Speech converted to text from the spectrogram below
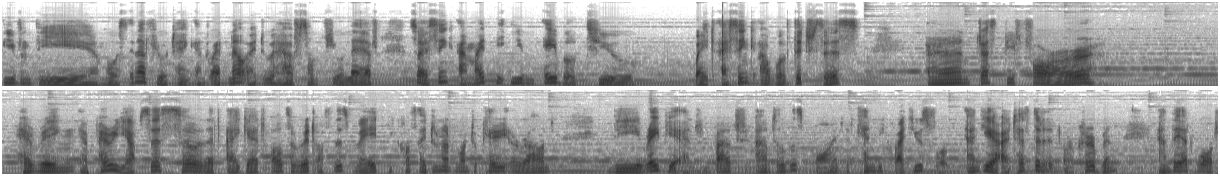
even the most inner fuel tank and right now I do have some fuel left so I think I might be even able to wait I think I will ditch this and just before having a periapsis so that I get also rid of this weight because I do not want to carry around the Rapier engine, but until this point it can be quite useful. And yeah, I tested it on Kerbin, and that was,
